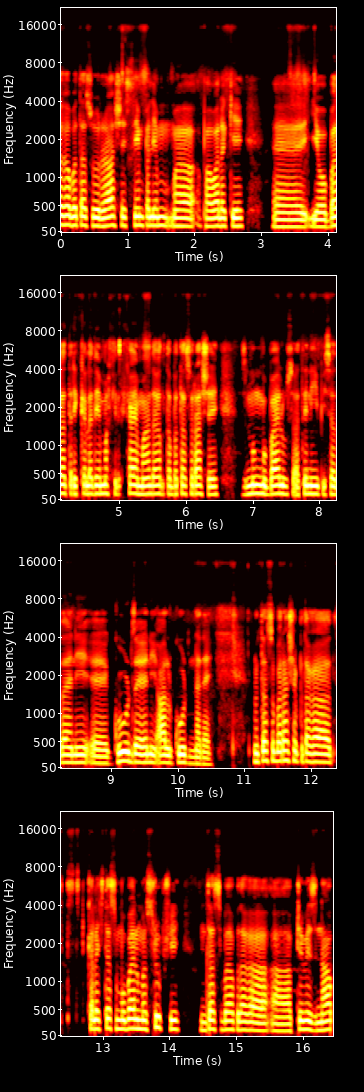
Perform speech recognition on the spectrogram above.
دغه به تاسو راشئ سیمپل په اوله کې یوه بله طریقه له دې مخکې درښایم ما دغلته به تاسو راشئ زمونږ موبایل اوس اته نوي فیصده یعنې ګوډ دی یعنې آل ګوډ نه دی نو تاسو به راشئ په دغه کله چې تاسو موبایل مصروف شي نو تاسو به په دغه اپټیمیز ناو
